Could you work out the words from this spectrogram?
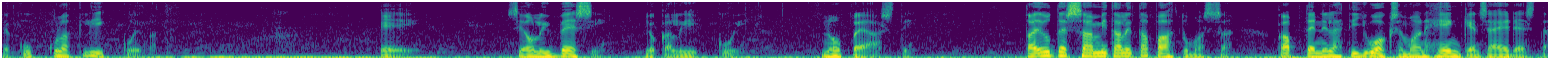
Ja kukkulat liikkuivat. Ei, se oli vesi, joka liikkui. Nopeasti. Tajutessaan mitä oli tapahtumassa, Kapteeni lähti juoksemaan henkensä edestä,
